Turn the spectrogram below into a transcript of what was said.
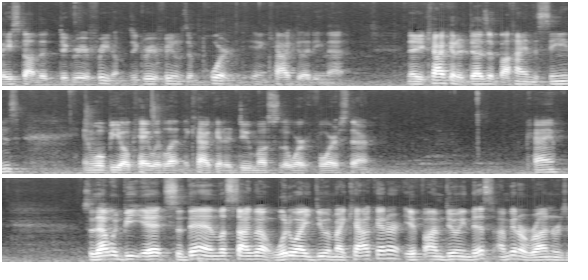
based on the degree of freedom. Degree of freedom is important in calculating that. Now your calculator does it behind the scenes, and we'll be okay with letting the calculator do most of the work for us there. Okay? So that would be it. So then let's talk about what do I do in my calculator? If I'm doing this, I'm going to run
